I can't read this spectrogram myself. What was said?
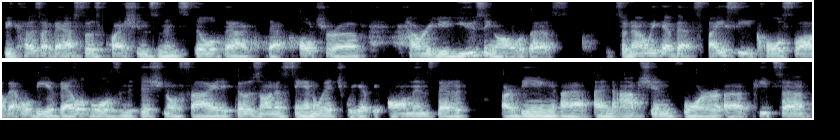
because I've asked those questions and instilled that, that culture of how are you using all of this? So now we have that spicy coleslaw that will be available as an additional side. It goes on a sandwich. We have the almonds that are being uh, an option for uh, pizza,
